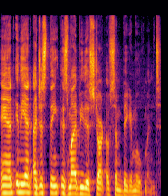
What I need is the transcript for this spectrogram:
And in the end, I just think this might be the start of some bigger movement.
